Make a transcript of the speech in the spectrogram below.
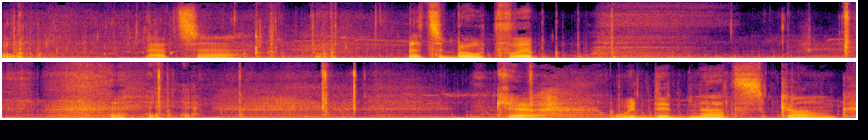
Oh, that's a that's a boat flip. okay, we did not skunk.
